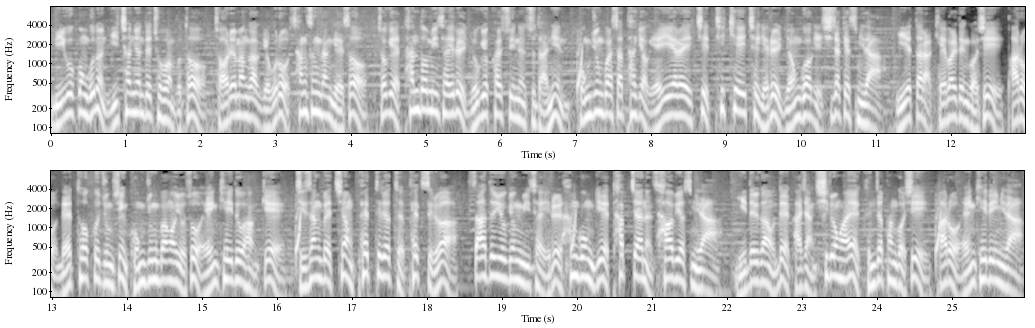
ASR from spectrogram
미국 공군은 2000년대 초반부터 저렴한 가격으로 상승 단계에서 적의 탄도미사일을 요격할 수 있는 수단인 공중발사 타격 ALHTK 체계를 연구하기 시작했습니다. 이에 따라 개발된 것이 바로 네트워크 중심 공중방어 요소 NCADE와 함께 지상 배치형 패트리어트 PAC-3와 사드 요격 미사일을 항공기에 탑재하는 사업이었습니다. 이들 가운데 가장 실용화에 근접한 것이 바로 NCADE입니다.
